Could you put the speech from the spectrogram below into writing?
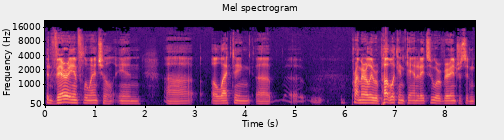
been very influential in uh, electing. Uh, uh, primarily Republican candidates who are very interested in,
